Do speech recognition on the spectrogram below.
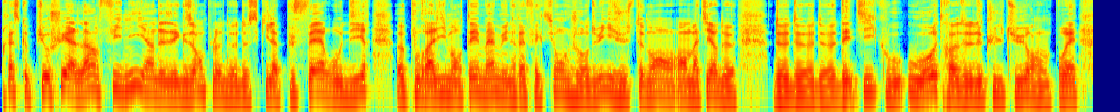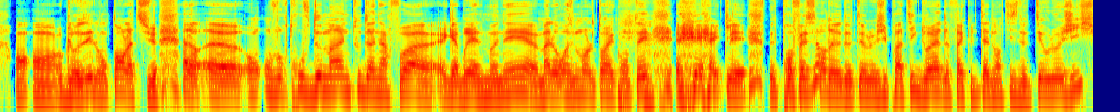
presque piocher à l'infini hein, des exemples de, ce qu'il a pu faire ou dire pour alimenter même une réflexion aujourd'hui, justement en matière de d'éthique ou, autre, de, culture. On pourrait en, gloser longtemps là-dessus. Alors, on, vous retrouve demain une toute dernière fois, Gabriel Monet euh, malheureusement, le temps est compté. avec les professeurs de, théologie pratique, de la faculté adventiste de théologie.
